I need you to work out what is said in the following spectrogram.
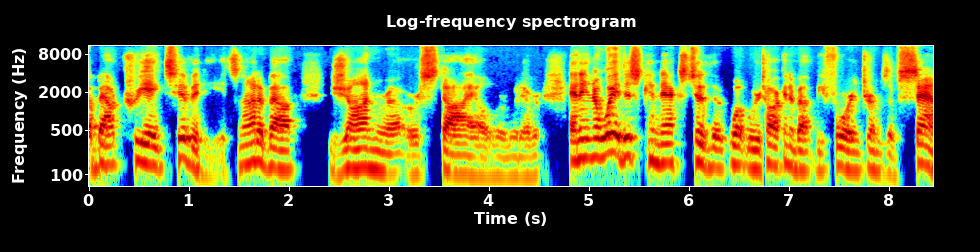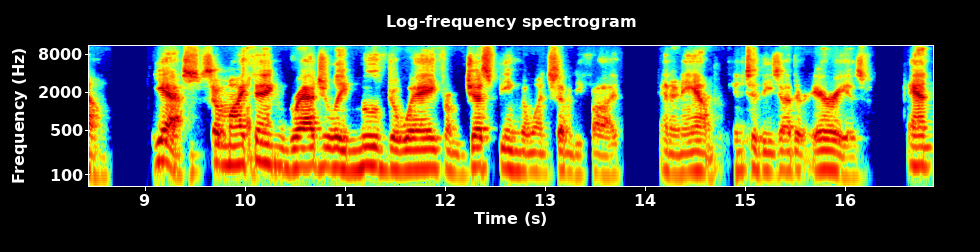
about creativity. It's not about genre or style or whatever. And in a way, this connects to the what we were talking about before in terms of sound. Yes. So my thing gradually moved away from just being the 175 and an amp into these other areas. And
